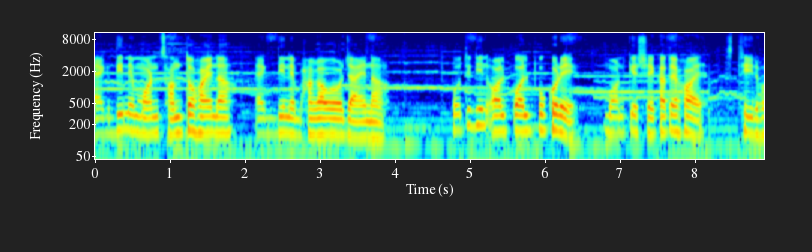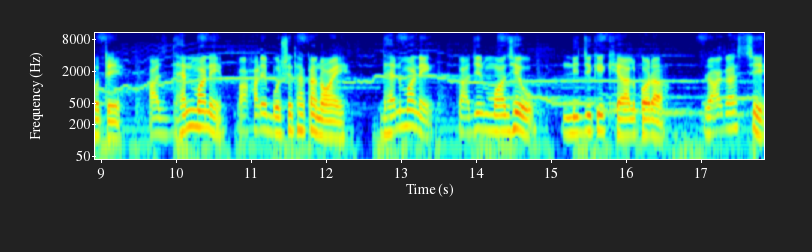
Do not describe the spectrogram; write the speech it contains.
একদিনে মন শান্ত হয় না, একদিনে ভাঙাও যায় না। প্রতিদিন অল্প অল্প করে মনকে শেখাতে হয় স্থির হতে। আজ ধ্যান মানে পাহাড়ে বসে থাকা নয়। ধ্যান মানে কাজের মাঝেও নিজেকে খেয়াল করা। রাগ আসছে,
